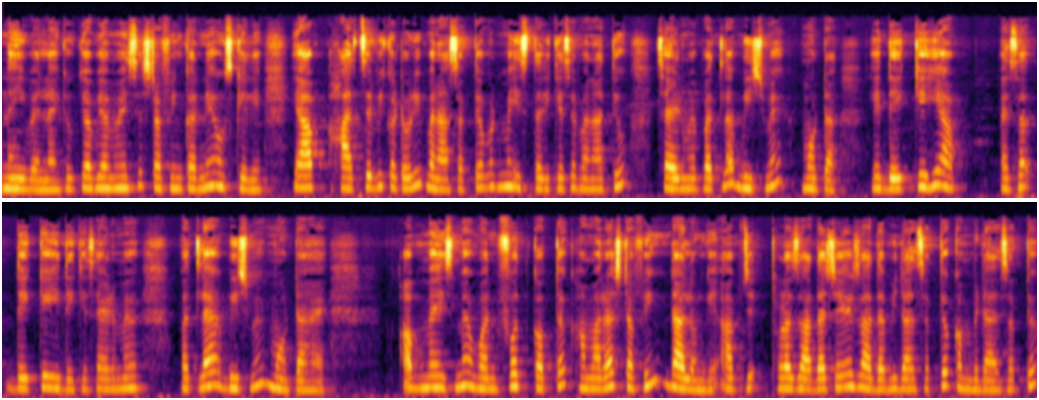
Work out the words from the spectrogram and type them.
नहीं बेलना है क्योंकि अभी हमें इसे स्टफिंग करनी है उसके लिए। या आप हाथ से भी कटोरी बना सकते हो, बट मैं इस तरीके से बनाती हूँ, साइड में पतला, बीच में मोटा। ये देख के ही आप, ऐसा देख के ही देखिए, साइड में पतला, बीच में मोटा है। अब मैं इसमें वन फोर्थ कप तक हमारा स्टफिंग डालूँगी। आप थोड़ा ज़्यादा चाहिए, ज़्यादा भी डाल सकते हो, कम भी डाल सकते हो।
